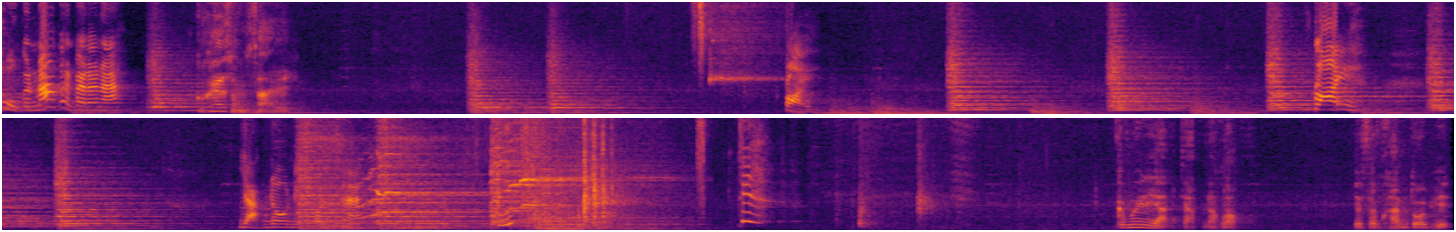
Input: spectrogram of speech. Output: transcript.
ถูกกันมากเกินไปแล้วนะ ก็แค่สงสัย ปล่อย ปล่อย อยากโดนอีกคนใช่ไหม ก็ไม่ได้อยากจับนักหรอกอย่าสำคัญตัวผิด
